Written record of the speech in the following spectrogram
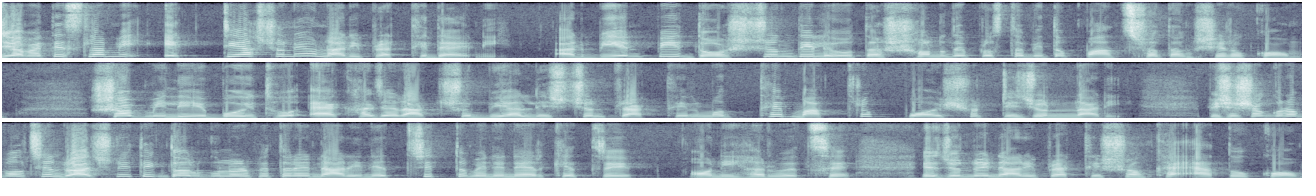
জামায়াত ইসলামী একটি আসনেও নারী প্রার্থী দেয়নি। আর বিএনপি জন দিলেও তার সনদে প্রস্তাবিত পাঁচ শতাংশেরও কম। সব মিলিয়ে বৈধ এক হাজার আটশো বিয়াল্লিশ জন প্রার্থীর মধ্যে মাত্র পঁয়ষট্টি জন নারী। বিশেষজ্ঞরা বলছেন, রাজনৈতিক দলগুলোর ভেতরে নারী নেতৃত্ব মেনে নেওয়ার ক্ষেত্রে অনীহা রয়েছে। এজন্যই নারী প্রার্থীর সংখ্যা এত কম।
